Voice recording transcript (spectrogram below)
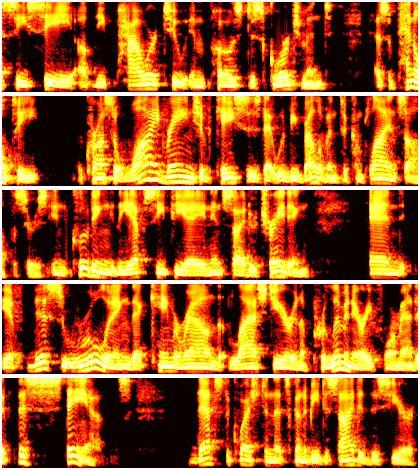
SEC of the power to impose disgorgement as a penalty across a wide range of cases that would be relevant to compliance officers, including the FCPA and insider trading. And if this ruling that came around last year in a preliminary format, if this stands, that's the question that's going to be decided this year.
